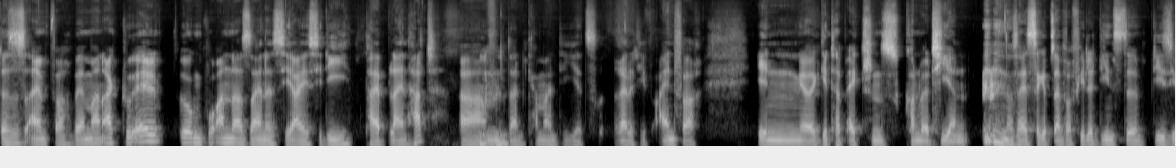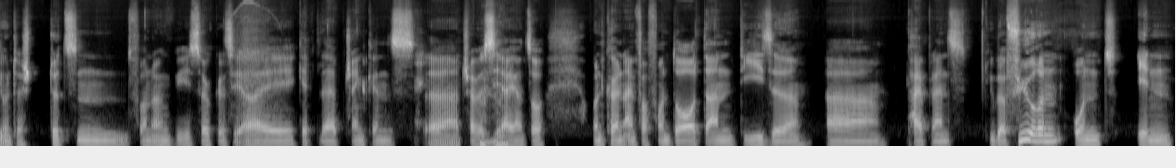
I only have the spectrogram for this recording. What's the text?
Das ist einfach, wenn man aktuell irgendwo anders seine CI-CD-Pipeline hat, ähm, mhm. dann kann man die jetzt relativ einfach in äh, GitHub Actions konvertieren. Das heißt, da gibt es einfach viele Dienste, die sie unterstützen von irgendwie Circle CI, GitLab, Jenkins, äh, Travis mhm. CI und so und können einfach von dort dann diese äh, Pipelines überführen und in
